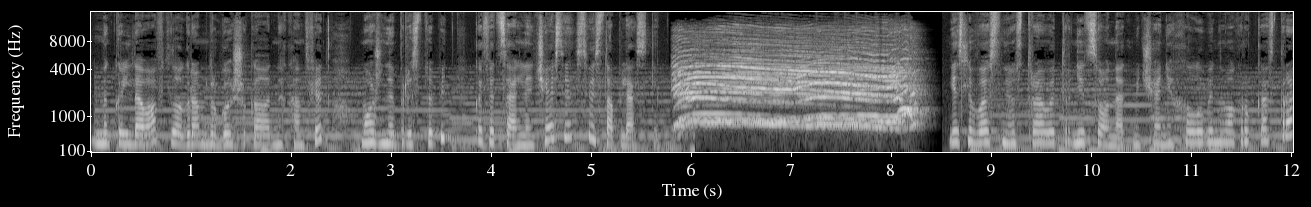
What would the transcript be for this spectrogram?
Накольдовав килограмм другой шоколадных конфет, можно приступить к официальной части свистопляски. Если вас не устраивает традиционное отмечание Хэллоуина вокруг костра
